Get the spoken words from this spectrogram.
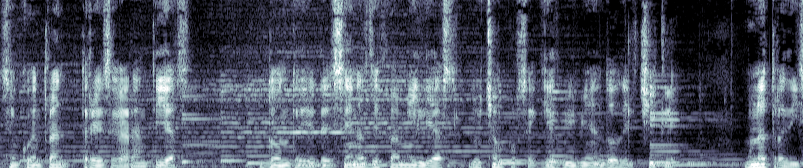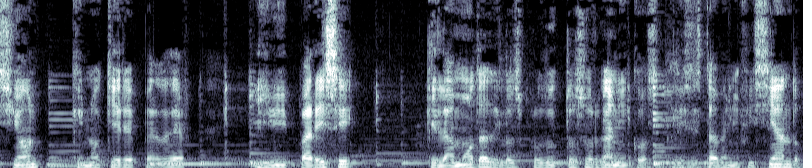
se encuentran tres garantías, donde decenas de familias luchan por seguir viviendo del chicle una tradición que no quiere perder y parece que la moda de los productos orgánicos les está beneficiando.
